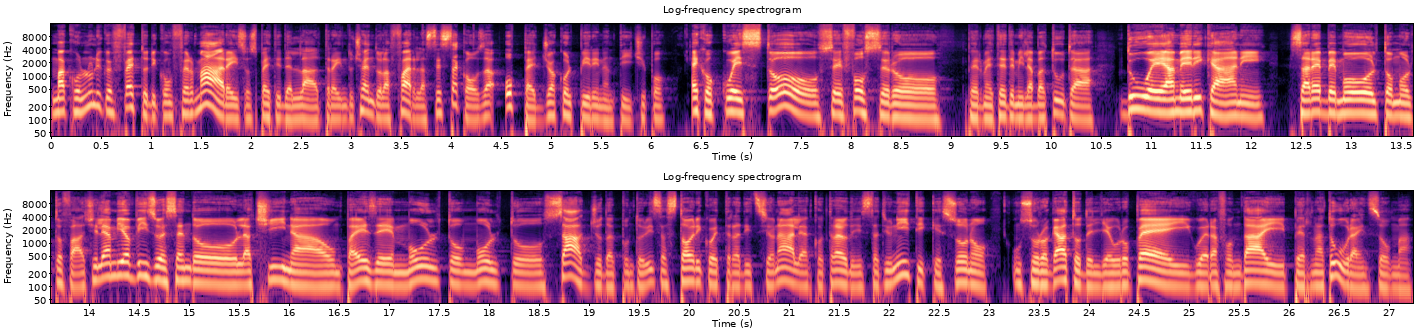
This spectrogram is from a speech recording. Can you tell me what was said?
ma con l'unico effetto di confermare i sospetti dell'altra, inducendola a fare la stessa cosa o peggio a colpire in anticipo. Ecco questo, se fossero, permettetemi la battuta, due americani Sarebbe molto molto facile. A mio avviso, essendo la Cina un paese molto molto saggio dal punto di vista storico e tradizionale, al contrario degli Stati Uniti, che sono un surrogato degli europei, guerrafondai per natura, insomma,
